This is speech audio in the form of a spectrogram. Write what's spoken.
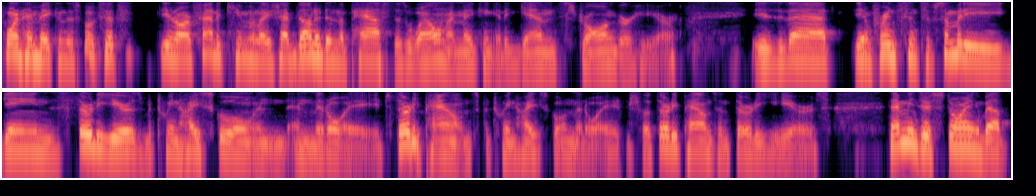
point I make in this book is that you know, our fat accumulation, I've done it in the past as well, and I'm making it again stronger here, is that, you know, for instance, if somebody gains 30 years between high school and, and middle age, 30 pounds between high school and middle age, so 30 pounds in 30 years, that means they're storing about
